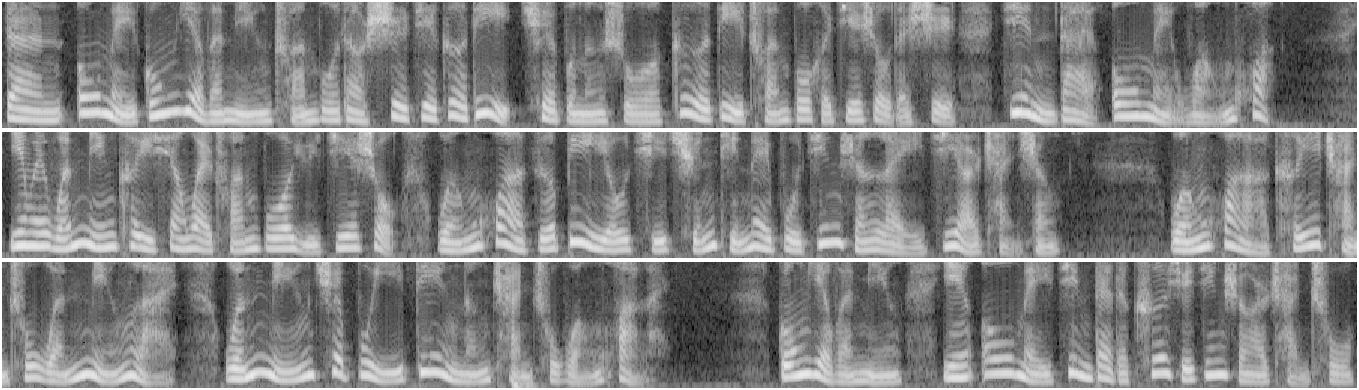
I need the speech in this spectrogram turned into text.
但欧美工业文明传播到世界各地，却不能说各地传播和接受的是近代欧美文化，因为文明可以向外传播与接受，文化则必由其群体内部精神累积而产生。文化可以产出文明来，文明却不一定能产出文化来。工业文明因欧美近代的科学精神而产出，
